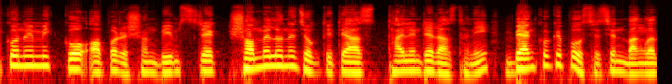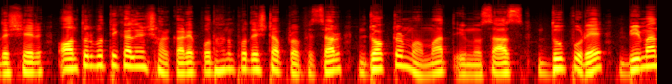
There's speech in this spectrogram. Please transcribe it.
economic cooperation BIMSTEC সম্মেলনে যোগ দিতে আজ থাইল্যান্ডের রাজধানী ব্যাংককে পৌঁছেছেন বাংলাদেশের অন্তর্বর্তীকালীন সরকারের প্রধান উপদেষ্টা প্রফেসর ডক্টর মোহাম্মদ ইউনুস। আজ দুপুরে বিমান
